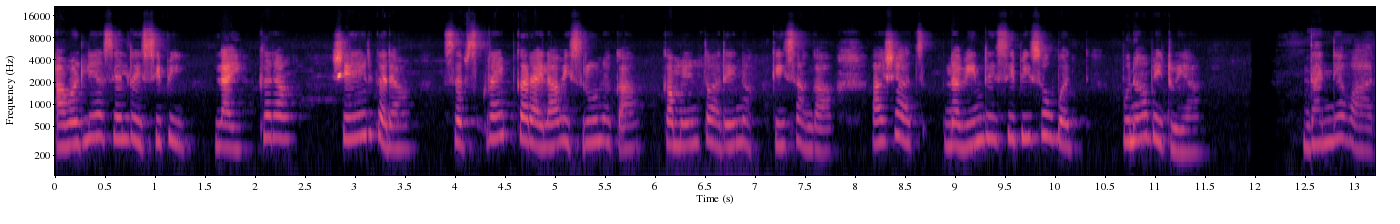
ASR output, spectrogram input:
आवडली असेल रेसिपी लाईक करा शेअर करा सबस्क्राईब करायला विसरू नका. कमेंटद्वारे नक्की सांगा. अशाच नवीन रेसिपीसोबत पुन्हा भेटूया. धन्यवाद.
